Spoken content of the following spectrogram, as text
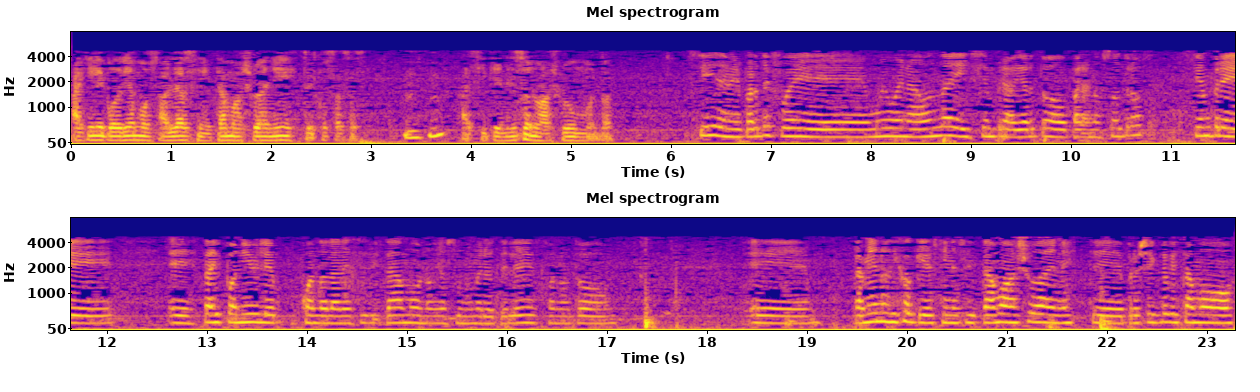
a quién le podríamos hablar si necesitamos ayuda en esto y cosas así. Así que en eso nos ayudó un montón. Sí, de mi parte fue muy buena onda y siempre abierto para nosotros. Siempre eh, está disponible cuando la necesitamos, nos dio su número de teléfono, todo. Eh, también nos dijo que si necesitamos ayuda en este proyecto que estamos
